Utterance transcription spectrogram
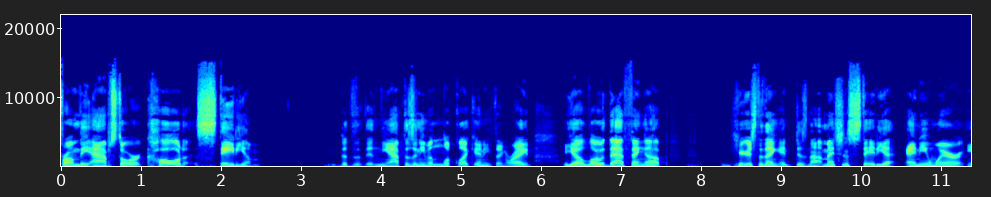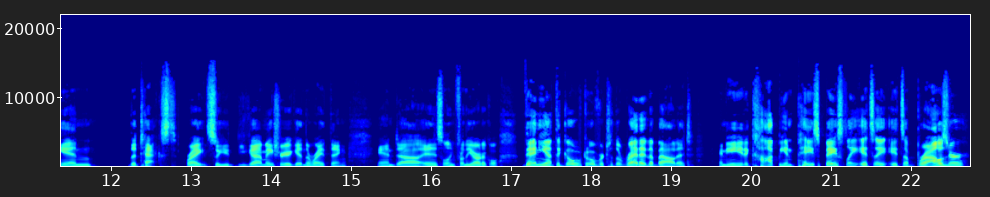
from the App Store called Stadium. And the app doesn't even look like anything, right? You load that thing up. Here's the thing it does not mention Stadia anywhere in the text, right? So you you got to make sure you're getting the right thing, and uh, and it's link from the article. Then you have to go over to the Reddit about it, and you need to copy and paste. Basically, it's a it's a browser,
